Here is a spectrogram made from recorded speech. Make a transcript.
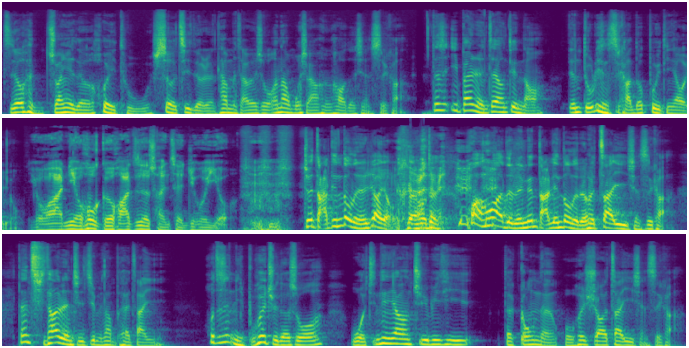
只有很专业的绘图设计的人，他们才会说：“哦，那我想要很好的显示卡。”但是，一般人在用电脑，连独立显示卡都不一定要有。有啊，你有霍格华兹的传承就会有。就打电动的人要有，然后对画画的人跟打电动的人会在意显示卡，但其他人其实基本上不太在意，或者是你不会觉得说，我今天要用 GPT 的功能，我会需要在意显示卡，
